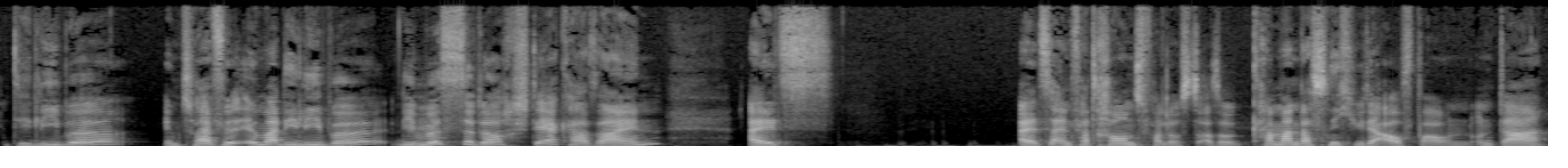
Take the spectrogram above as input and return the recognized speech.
die Liebe, im Zweifel immer die Liebe, die müsste doch stärker sein als als ein Vertrauensverlust. Also kann man das nicht wieder aufbauen. Und da,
